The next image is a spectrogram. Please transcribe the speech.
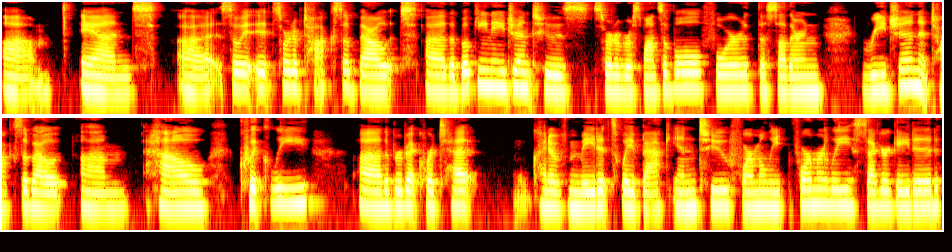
Um, and uh, so it, it, sort of talks about uh, the booking agent who's sort of responsible for the southern region. It talks about um, how quickly uh, the Brubeck Quartet kind of made its way back into formerly formerly segregated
